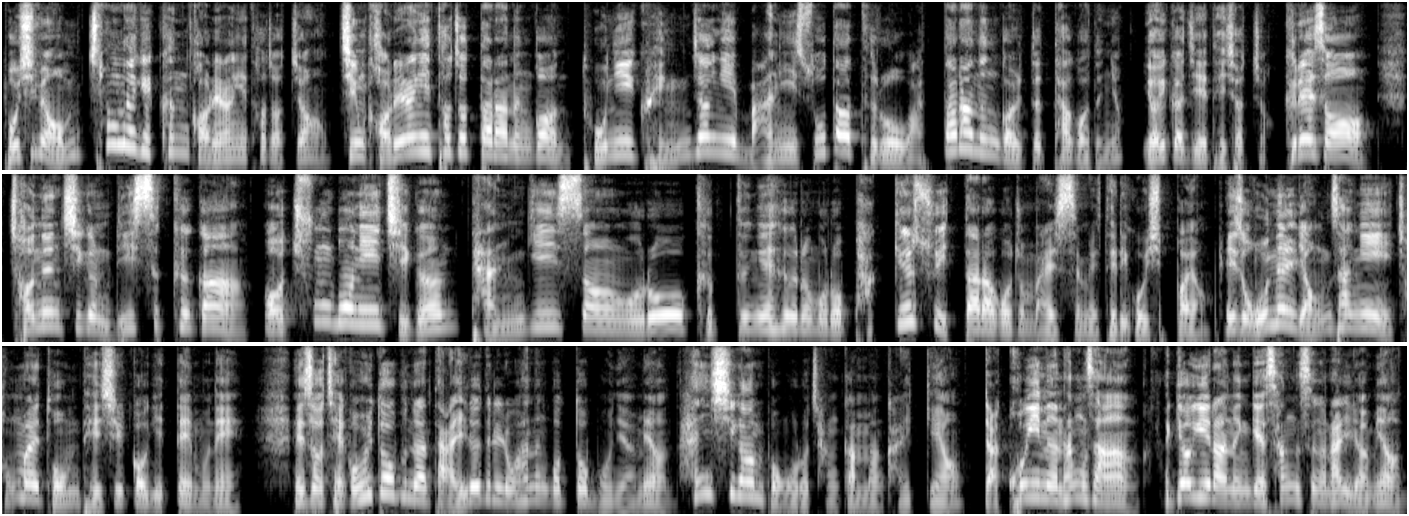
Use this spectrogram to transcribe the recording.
보시면 엄청나게 큰 거래량이 터졌죠. 지금 거래량이 터졌다라는 건 돈이 굉장히 많이 쏟아 들어왔다라는 걸 뜻하거든요. 여기까지 이해되셨죠? 그래서 저는 지금 리스크가 어 충분히 지금 단기성으로 급등의 흐름으로 바뀔 수 있다라고 좀 말씀을 드리고 싶어요. 그래서 오늘 영상이 정말 도움 되실 거기 때문에 그래서 제가 홀더분한테 알려드리려고 하는 것도 뭐냐면 1시간 봉으로 잠깐만 갈게요. 자, 코인은 항상 가격이라는 게 상승을 하려면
